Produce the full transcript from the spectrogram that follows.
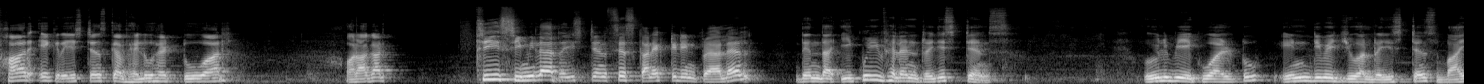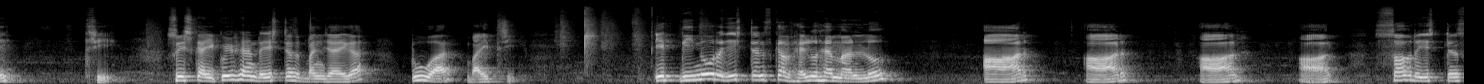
हर एक रेजिस्टेंस का वैल्यू है टू आर और अगर three similar resistances connected in parallel then the equivalent resistance will be equal to individual resistance by three so इसका इक्विवेलेंट रेजिस्टेंस बन जाएगा टू आर बाई थ्री ये तीनों रेजिस्टेंस का वैल्यू है मान लो आर आर आर आर सब रेजिस्टेंस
